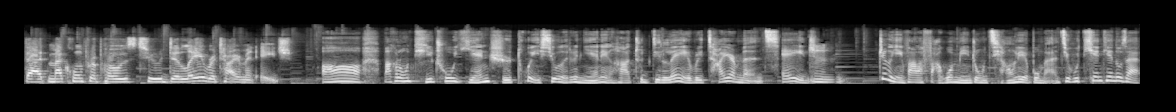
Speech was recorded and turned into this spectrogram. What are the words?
that Macron proposed to delay retirement age. 哦，马克龙提出延迟退休的这个年龄哈，to delay retirement age，嗯，这个引发了法国民众强烈不满，几乎天天都在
